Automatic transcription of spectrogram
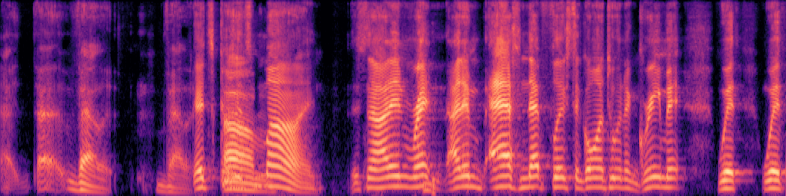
Uh, uh, valid, valid. It's because um, it's mine. It's not in rent. I didn't ask Netflix to go into an agreement with with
